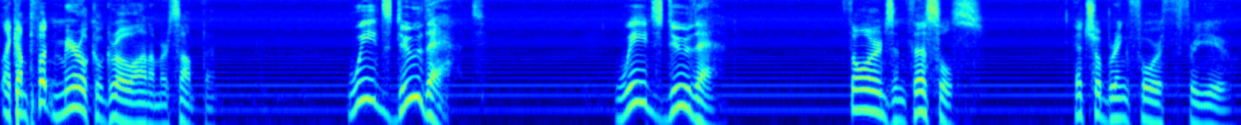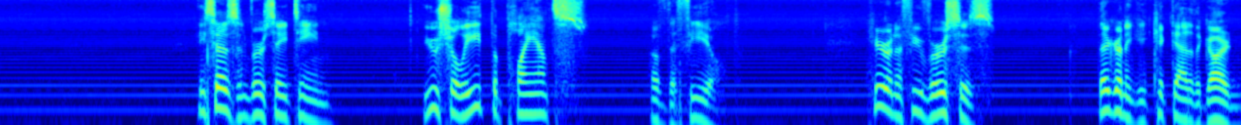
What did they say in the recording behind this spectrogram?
like I'm putting Miracle-Gro on them or something. Weeds do that. Weeds do that. Thorns and thistles, it shall bring forth for you. He says in verse 18, You shall eat the plants of the field. Here in a few verses, they're going to get kicked out of the garden.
